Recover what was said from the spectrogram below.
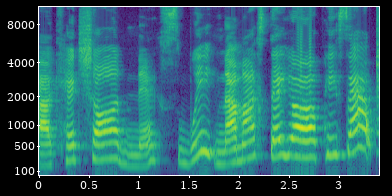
I catch y'all next week. Namaste, y'all. Peace out.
